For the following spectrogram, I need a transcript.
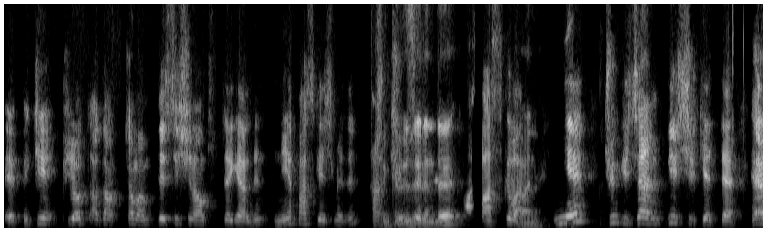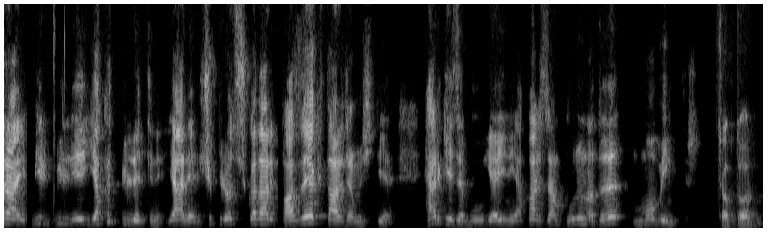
E peki pilot adam tamam decision altitude'e geldin. Niye pas geçmedin? Ha, çünkü, çünkü üzerinde baskı var. Aynen. Niye? Çünkü sen bir şirkette her ay bir, bir yakıt bülletini yani şu pilot şu kadar fazla yakıt harcamış diye herkese bu yayını yaparsan bunun adı mobbingdir. Çok doğru.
